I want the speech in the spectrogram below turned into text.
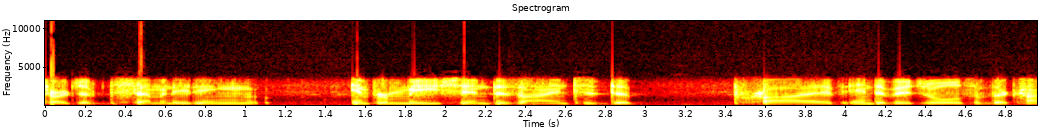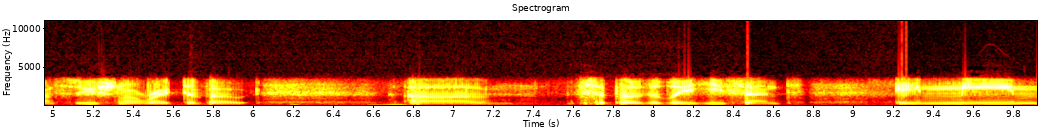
charge of disseminating information designed to deprive individuals of their constitutional right to vote. Uh, supposedly, he sent a meme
